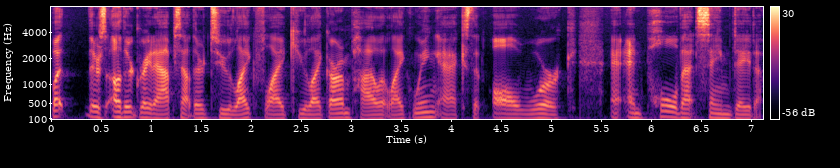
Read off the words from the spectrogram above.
But there's other great apps out there too, like FlyQ, like Garmin Pilot, like WingX, that all work and pull that same data.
